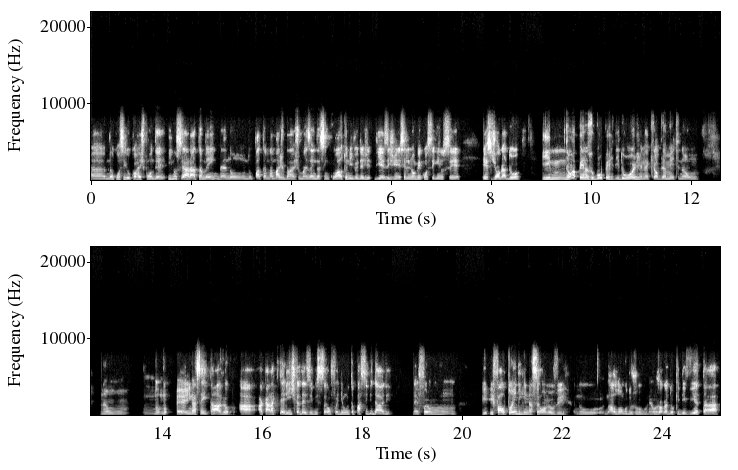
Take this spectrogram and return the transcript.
uh, não conseguiu corresponder, e no Ceará também, né, num, num patamar mais baixo, mas ainda assim com alto nível de, de exigência, ele não vem conseguindo ser esse jogador, e não apenas o gol perdido hoje, né, que obviamente não, não, é inaceitável, a, a característica da exibição foi de muita passividade, né, foi um... E, e faltou indignação, ao meu ver, no, ao longo do jogo, né, um jogador que devia estar tá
